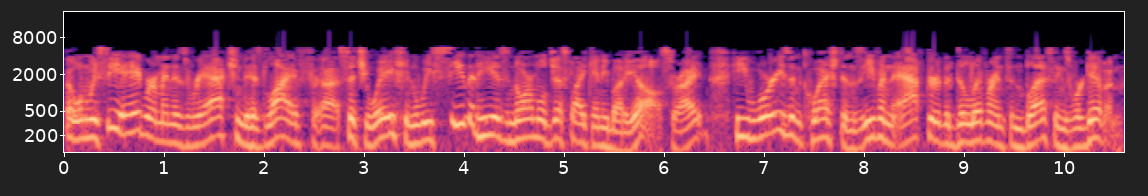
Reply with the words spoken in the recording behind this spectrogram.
But when we see Abram and his reaction to his life uh, situation, we see that he is normal just like anybody else, right? He worries and questions even after the deliverance and blessings were given.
